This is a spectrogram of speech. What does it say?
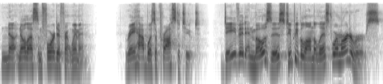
no, no less than four different women. Rahab was a prostitute. David and Moses, two people on the list, were murderers.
